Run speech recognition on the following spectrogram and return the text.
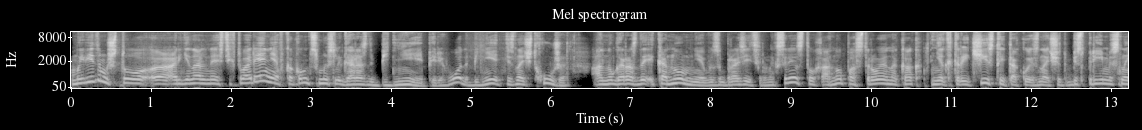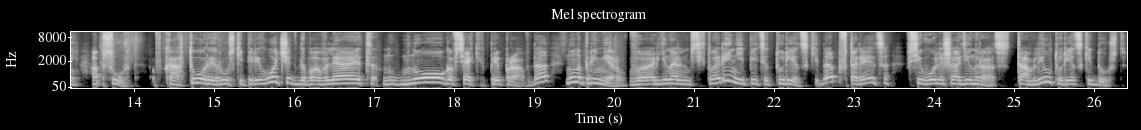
Мы видим, что э, оригинальное стихотворение в каком-то смысле гораздо беднее перевода. Беднее – это не значит хуже. Оно гораздо экономнее в изобразительных средствах. Оно построено как некоторый чистый такой, значит, беспримесный абсурд в который русский переводчик добавляет ну, много всяких приправ. Да? Ну, например, в оригинальном стихотворении эпитет турецкий да, повторяется всего лишь один раз. Там лил турецкий дождь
